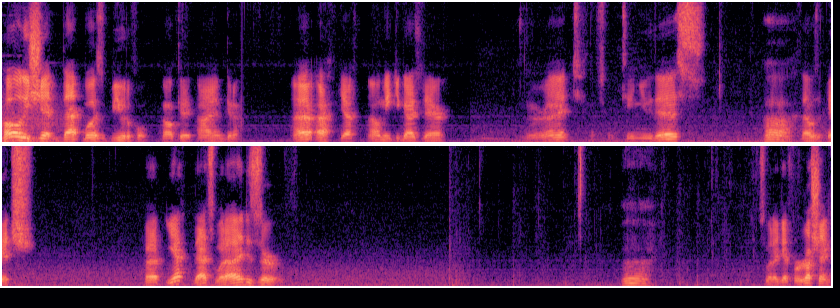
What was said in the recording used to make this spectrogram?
Holy shit, that was beautiful. Okay, I am gonna... Uh, uh, yeah, I'll meet you guys there. Alright, let's continue this. Ah, that was a bitch. But yeah, that's what I deserve. Ah, that's what I get for rushing.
